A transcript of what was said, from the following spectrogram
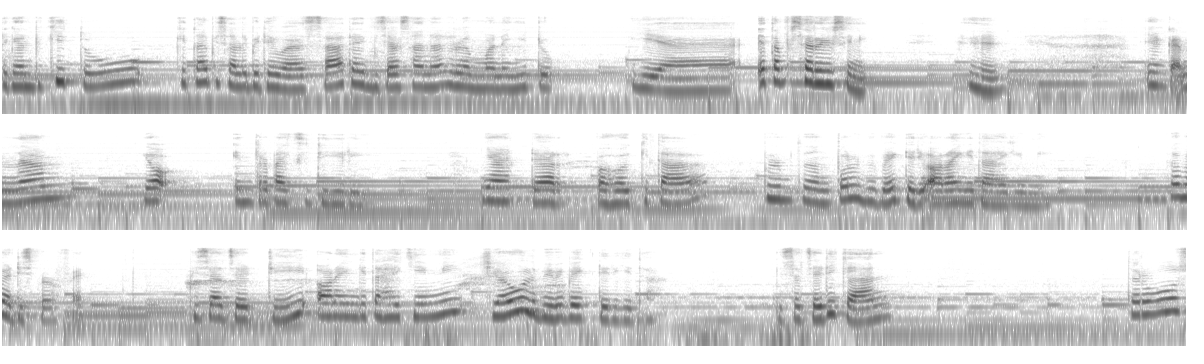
Dengan begitu kita bisa lebih dewasa dan bijaksana dalam memandang hidup ya eh tapi serius ini yang keenam yuk introspeksi diri nyadar bahwa kita belum tentu lebih baik dari orang yang kita hakimi. Nobody's perfect. Bisa jadi orang yang kita hakimi jauh lebih baik dari kita. Bisa jadi kan? Terus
